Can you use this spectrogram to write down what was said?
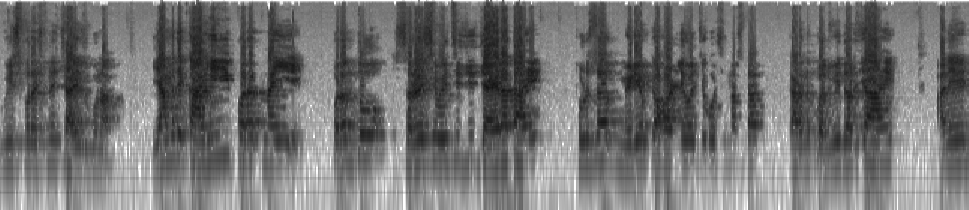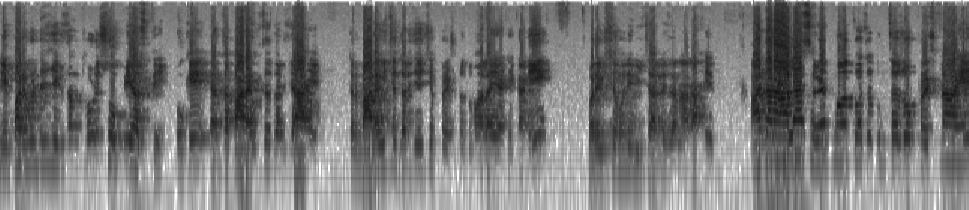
वीस प्रश्न चाळीस गुणांक. यामध्ये काहीही फरक नाहीये. परंतु सरळ सेवेची जी जाहिरात आहे थोडस मिडियम ते हार्ड लेवलचे क्वेश्चन असतात. कारण पदवी दर्जा आहे. आणि डिपार्टमेंटची एक्झाम थोडी सोपी असते. ओके त्यांचा बारावीचा दर्जा आहे. तर बारावीच्या दर्जाचे प्रश्न तुम्हाला या ठिकाणी परीक्षेमध्ये विचारले जाणार आहेत. आता राहिला सगळ्यात महत्त्वाचा तुमचा जो प्रश्न आहे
